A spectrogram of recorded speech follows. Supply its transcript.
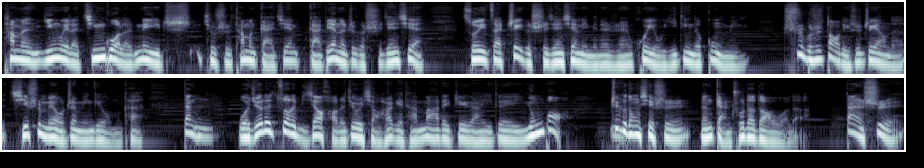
他们因为了经过了那一次，就是他们改建改变了这个时间线，所以在这个时间线里面的人会有一定的共鸣，是不是到底是这样的？其实没有证明给我们看。但我觉得做的比较好的就是小孩给他妈的这样一个拥抱，这个东西是能感触得到我的。但是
